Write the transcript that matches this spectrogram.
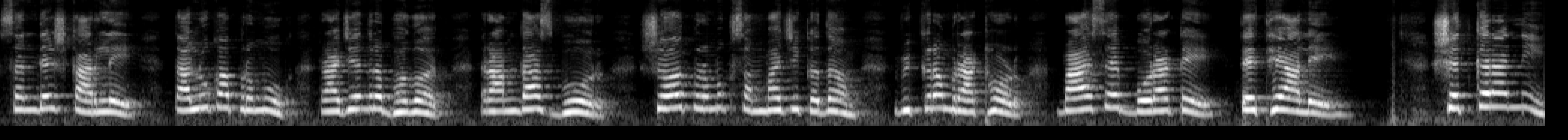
संदेश कारले तालुका प्रमुख राजेंद्र भगत रामदास भोर शहर प्रमुख संभाजी कदम विक्रम राठोड बाळासाहेब बोराटे तेथे आले. शेतकऱ्यांनी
